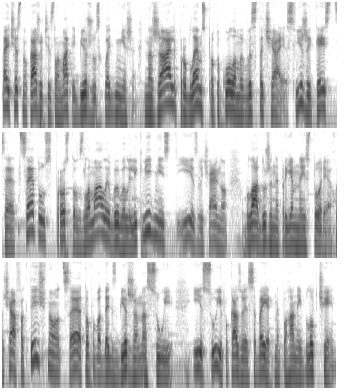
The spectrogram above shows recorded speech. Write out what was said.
та й, чесно кажучи, зламати біржу складніше. На жаль, проблем з протоколами вистачає. Свіжий кейс це Cetus, просто взламали, вивели ліквідність, і, звичайно, була дуже неприємна історія. Хоча фактично це топова декс біржа на Суї, і Суї показує себе як непоганий блокчейн.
